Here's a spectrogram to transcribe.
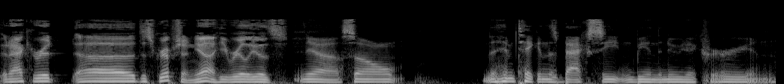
an accurate uh description. Yeah, he really is. Yeah, so him taking this back seat and being the new Nick Fury and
